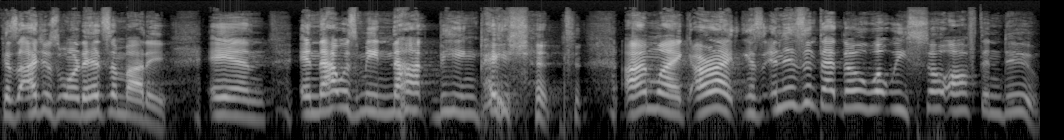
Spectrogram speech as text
because I just wanted to hit somebody. And, and that was me not being patient. I'm like, all right, and isn't that though what we so often do?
